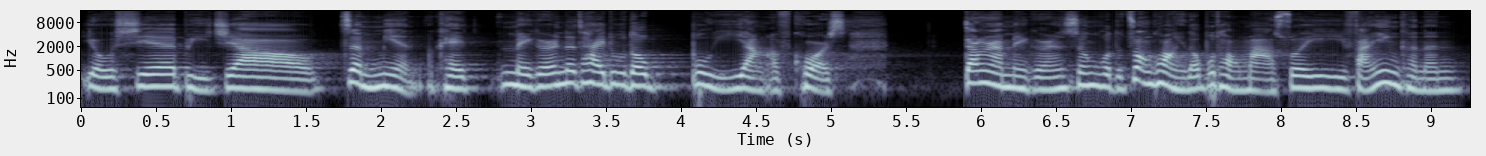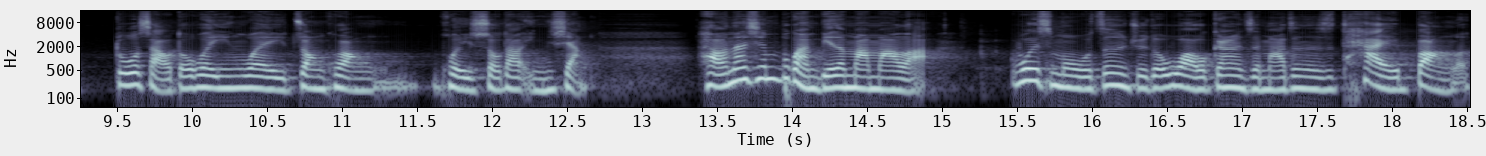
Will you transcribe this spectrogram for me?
有些比较正面，OK，每个人的态度都不一样，of course，当然每个人生活的状况也都不同嘛，所以反应可能多少都会因为状况会受到影响。好，那先不管别的妈妈啦，为什么我真的觉得哇，我干儿子妈真的是太棒了。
